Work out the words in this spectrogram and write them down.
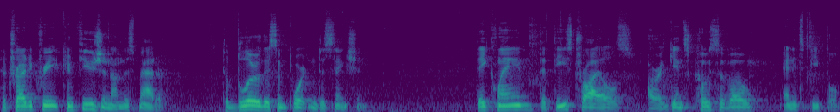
have tried to create confusion on this matter, to blur this important distinction. They claim that these trials are against Kosovo and its people.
